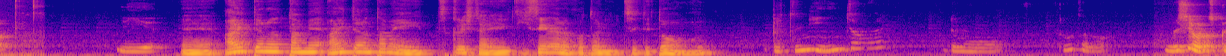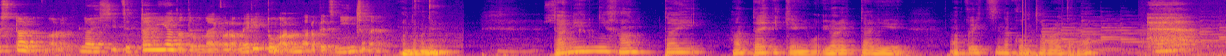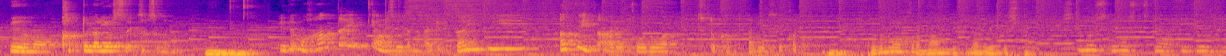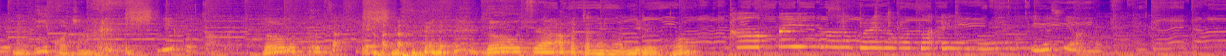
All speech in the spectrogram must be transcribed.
いいえ。えー相手のため相手のために尽くしたり犠牲になることについてどう思う？別にいいんじゃない？でもどうだろうむしろ尽くしたいでもなるないし絶対に嫌だでもないからメリットがあるなら別にいいんじゃない？真ん中ね。他人に反対反対意見を言われたり悪質なことを取られたら？え？でもカッとなりやすいさすがに。うんえでも反対意見はそうでもないけど大事悪意がある行動はちょっとカッとなりやすいかと子供の頃万引きなどよくした。してないしてないしいいいいい子ちゃん。いいよいい子ちゃんだよ動物さ動物や赤ちゃんなどを見ると？かわいいなこれがまたええ癒やしやんな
